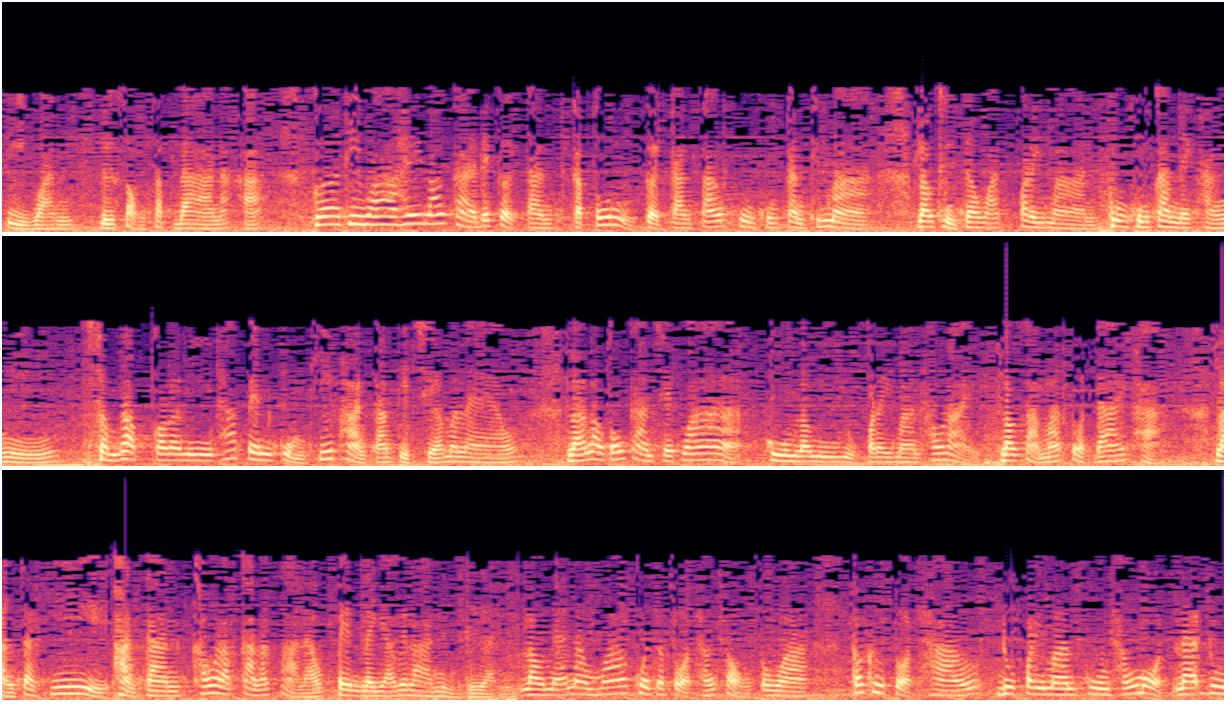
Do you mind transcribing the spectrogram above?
14 วันหรือ 2 สัปดาห์นะคะ เพื่อที่ว่าให้ร่างกายได้เกิดการกระตุ้น เกิดการสร้างภูมิคุ้มกันขึ้นมา เราถึงจะวัดปริมาณภูมิคุ้มกันในครั้งนี้สำหรับกรณีถ้าเป็นกลุ่มที่ผ่านการติดเชื้อมาแล้ว แล้วเราต้องการเช็คว่าภูมิเรามีอยู่ปริมาณเท่าไหร่ เราสามารถตรวจได้ค่ะ หลังจากที่ผ่านการเข้ารับการรักษาแล้วเป็นระยะเวลา 1 เดือน เราแนะนำว่าควรจะตรวจทั้ง 2 ตัว ก็คือตรวจทั้งดูปริมาณภูมิทั้งหมด และดู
